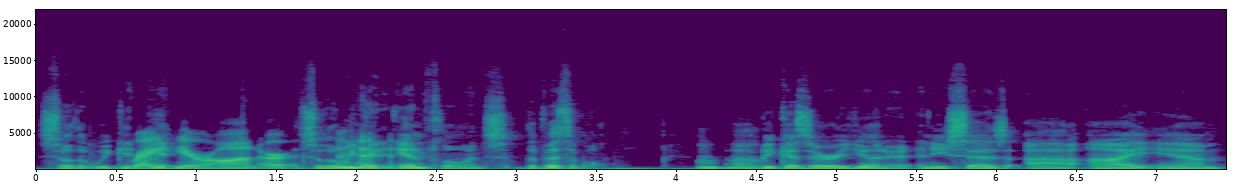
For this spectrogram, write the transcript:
so that we could Right in- here on earth. so that we could influence the visible Mm-hmm. uh, because they're a unit. And he says, uh, I am,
